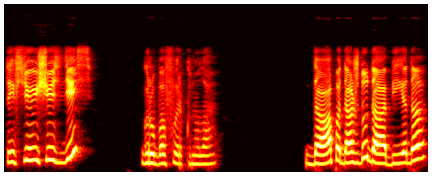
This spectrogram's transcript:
«Ты все еще здесь?» — грубо фыркнула. «Да, подожду до обеда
